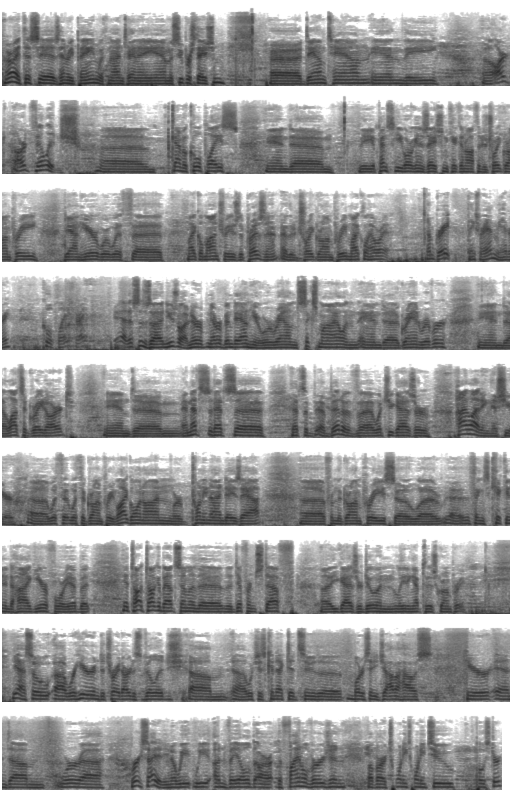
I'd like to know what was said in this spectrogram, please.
All right, this is Henry Payne with 910 AM Superstation, uh, downtown in the uh, art art village. Uh, kind of a cool place, and um, the Penske organization kicking off the Detroit Grand Prix down here. We're with uh, Michael Montri, who's the president of the Detroit Grand Prix. Michael, how are you? I'm great. Thanks for having me, Henry. Cool place, right? Yeah, this is uh, unusual. I've never never been down here. We're around Six Mile and and uh, Grand River, and uh, lots of great art, and um, and that's that's uh, that's a, a, bit of uh, what you guys are highlighting this year with the, with the Grand Prix. A lot going on. We're 29 days out from the Grand Prix, so things kicking into high gear for you. But yeah, talk talk about some of the the different stuff you guys are doing leading up to this Grand Prix. Yeah, so we're we're here in Detroit Artist Village, um, uh, which is connected to the Motor City Java House here, and um, we're uh, we're excited. You know, we, we unveiled our the final version of our 2022 poster.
